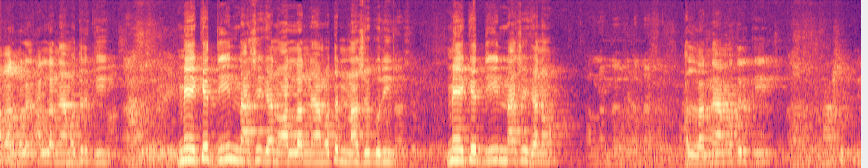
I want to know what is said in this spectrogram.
আবার বলেন আল্লাহ নিয়ামতের কি? মেয়েকে দিন না শেখানো আল্লাহর নিয়ামতের নাশুকুরি। মেয়েকে দিন না শেখানো আল্লাহর নিয়ামতের কি? নাশুকুরি।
